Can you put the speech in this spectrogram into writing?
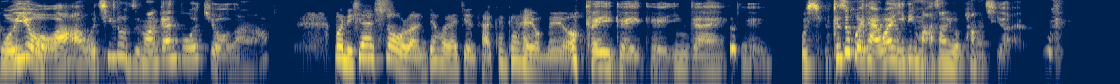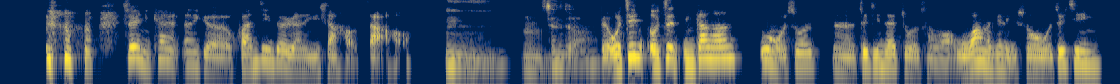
我有啊，我轻度脂肪肝多久啦？不，你现在瘦了，你再回来检查看看还有没有。可以可以可以，应该对我，可是回台湾一定马上又胖起来了。所以你看那个环境对人影响好大哈。嗯嗯，真的，对我今我这你刚刚问我说，嗯，最近在做什么？我忘了跟你说，我最近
